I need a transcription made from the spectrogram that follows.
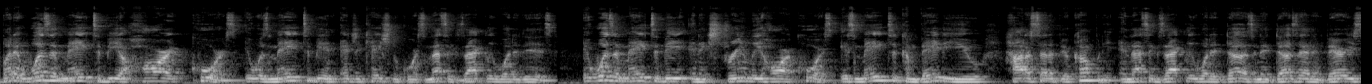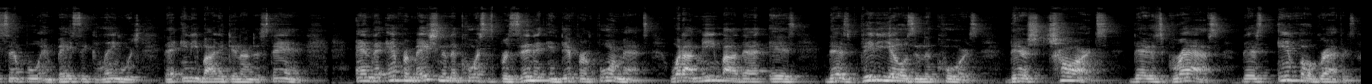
But it wasn't made to be a hard course. It was made to be an educational course. And that's exactly what it is. It wasn't made to be an extremely hard course. It's made to convey to you how to set up your company. And that's exactly what it does. And it does that in very simple and basic language that anybody can understand. And the information in the course is presented in different formats. What I mean by that is there's videos in the course, there's charts, there's graphs, there's infographics.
